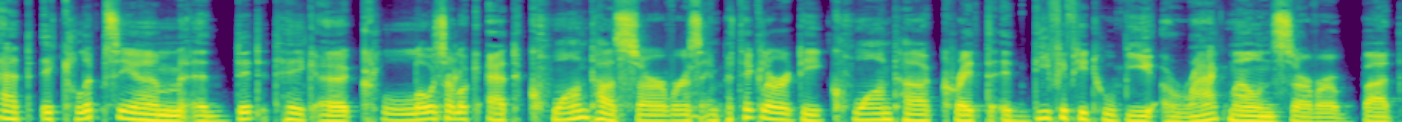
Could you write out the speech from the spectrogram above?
at Eclypsium did take a closer look at Quanta servers, in particular the QuantaGrid D52B rack mount server, but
